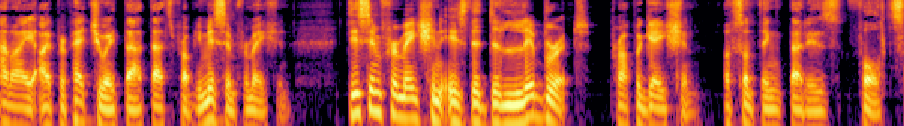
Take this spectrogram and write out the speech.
and I, I perpetuate that, that's probably misinformation. Disinformation is the deliberate propagation of something that is false.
